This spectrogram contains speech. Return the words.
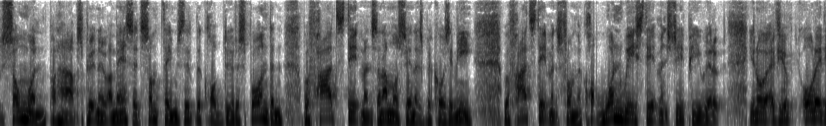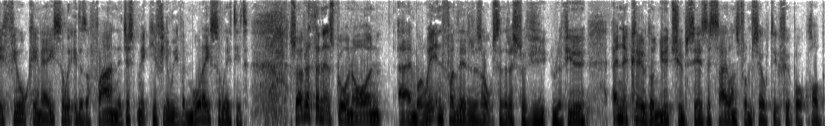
someone perhaps putting out a message, sometimes the, the, club do respond. And we've had statements, and I'm not saying it's because of me, we've had statements from the club, one way statements, JP, where, it, you know, if you already feel kind of isolated as a fan, they just make you feel even more isolated. So everything that's going on, and we're waiting for the results of this review, review in the crowd on YouTube says the silence from Celtic Football Club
